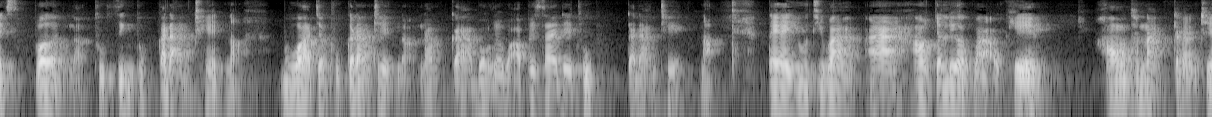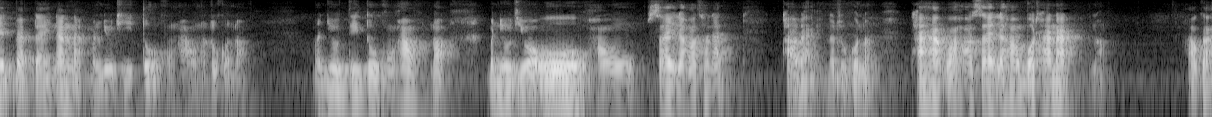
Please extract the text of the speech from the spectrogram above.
expert เนาะทุกสิ่งทุกกระดานเทรดเนาะบ่ว่าจะทุกกระดานเทรดเนาะนำกล้าบอกเลยว่าเอาไปใช้ได้ทุกกระดานเทรดเนาะแต่อยู่ที่ว่าอ่าเฮาจะเลือกว่าโอเคเฮาถนัดกระดานเทรดแบบใดนั่นน่ะมันอยู่ที่ตัวของเฮาเนาะทุกคนเนาะ มันอยู่ที่ตัวของเฮาเนาะ มันอยู่ที่ว่าโอ้เฮาใช้แล้วเฮาถนัดเท่าใดนะทุกคนเนาะ ถ้าหากว่าเฮาใช้แล้วเฮาบ่ถนัดเนาะเฮาก็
